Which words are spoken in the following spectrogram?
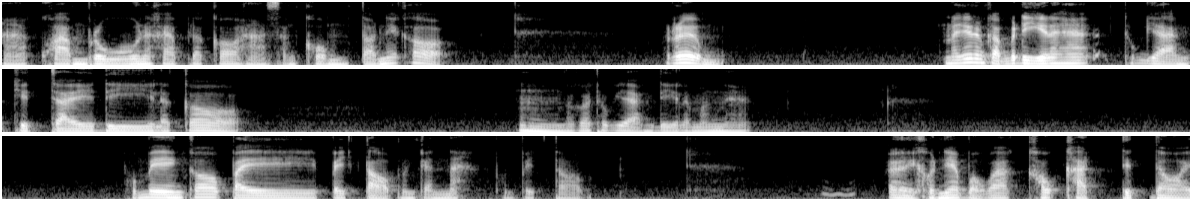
หาความรู้นะครับ แล้วก็หาสังคม ตอนนี้ก็ เริ่มน่าจะเริ่มกลับมาดีนะฮะ ทุกอย่างจิตใจดีแล้วก็ อืม แล้วก็ทุกอย่างดีแล้วมั้งนะฮะ ผมเองก็ไปไปตอบเหมือนกันนะ ผมไปตอบ เอ้ยคนเนี้ยบอกว่าเขาขัดติดดอย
